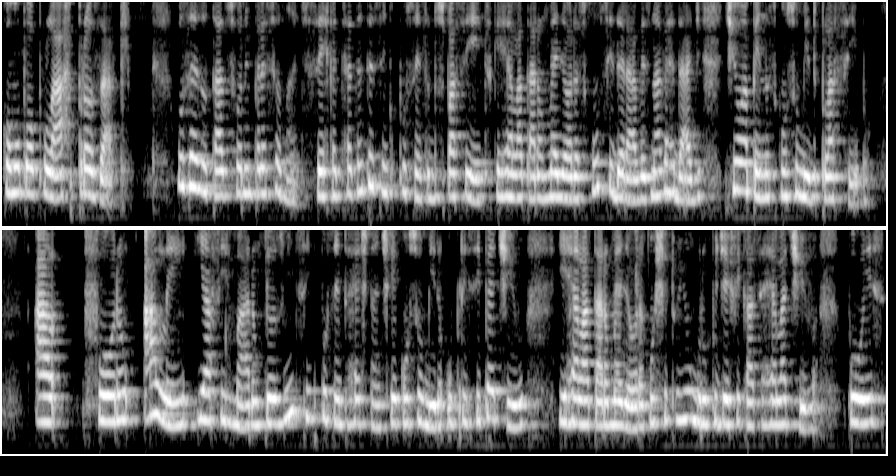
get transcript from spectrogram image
como o popular Prozac. Os resultados foram impressionantes. Cerca de 75% dos pacientes que relataram melhoras consideráveis, na verdade, tinham apenas consumido placebo. A foram além e afirmaram que os 25% restantes que consumiram o princípio ativo e relataram melhora constituem um grupo de eficácia relativa, pois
